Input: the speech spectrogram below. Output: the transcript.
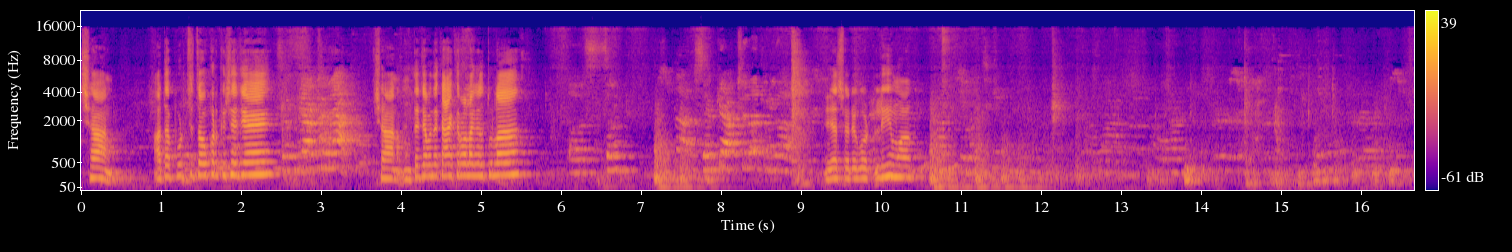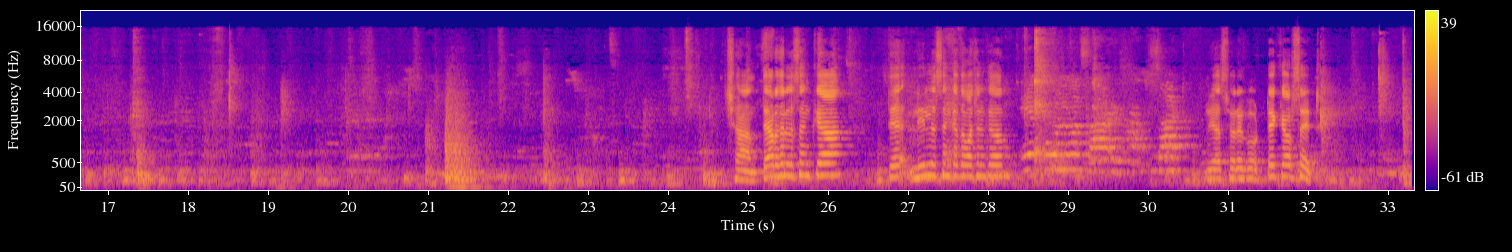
छान. आता पुढची चौकट कशाची आहे? छान. मग त्याच्यामध्ये काय करावं लागेल तुला? येस यस व्हेरी गुड लिही मग. छान. तयार झालेली संख्या ते लिहिलेल्या संख्याचं वाचन कर. Yes, very good. take your seat.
